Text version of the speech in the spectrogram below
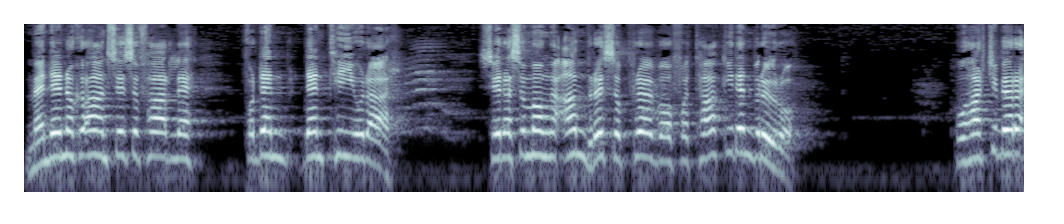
Men det er noe annet som er så farlig. For den, den tida der så er det så mange andre som prøver å få tak i den brura. Hun har ikke bare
